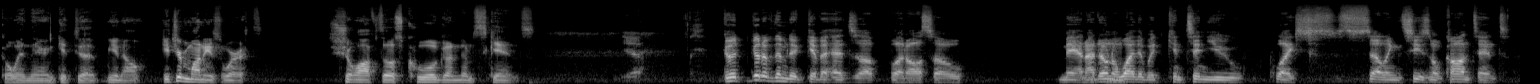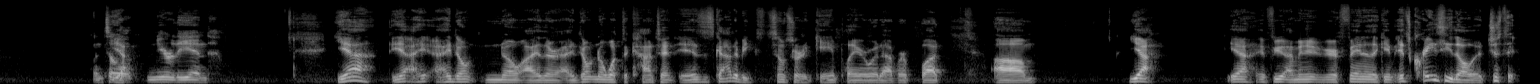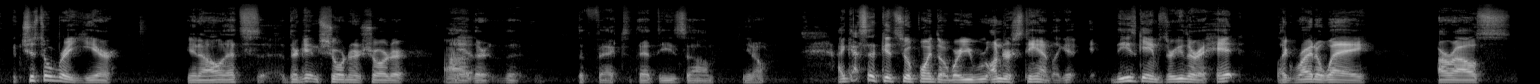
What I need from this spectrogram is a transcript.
go in there and get the, you know, get your money's worth. Show off those cool Gundam skins. Yeah. Good good of them to give a heads up, but also man, I don't know mm-hmm. why they would continue like selling seasonal content until yeah. near the end. Yeah, yeah, I, I don't know either. I don't know what the content is. It's got to be some sort of gameplay or whatever. But, um, yeah, yeah. If you, I mean, if you're a fan of the game, it's crazy though. It just it's just over a year. You know, that's they're getting shorter and shorter. Uh, yeah. The the fact that these, um, you know, I guess it gets to a point though where you understand like it, these games they're either a hit like right away, or else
